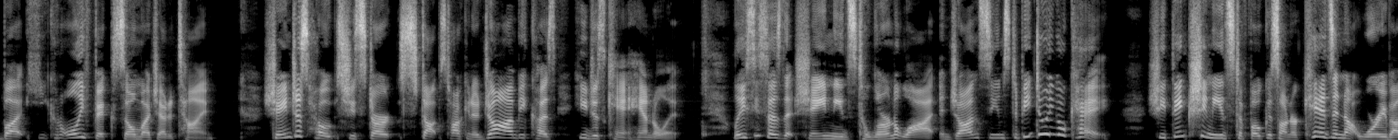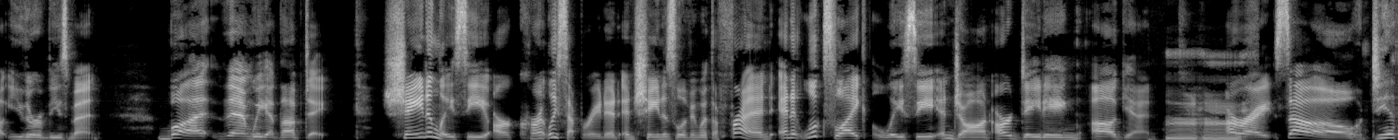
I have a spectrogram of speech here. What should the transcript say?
but he can only fix so much at a time. Shane just hopes she start stops talking to John because he just can't handle it. Lacey says that Shane needs to learn a lot and John seems to be doing okay. She thinks she needs to focus on her kids and not worry about either of these men. But then we get the update. Shane and Lacey are currently separated, and Shane is living with a friend, and it looks like Lacey and John are dating again. Mhm. All right, so do you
